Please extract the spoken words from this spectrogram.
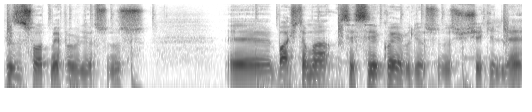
hızlı soğutma yapabiliyorsunuz. Ee, başlama sesi koyabiliyorsunuz şu şekilde.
